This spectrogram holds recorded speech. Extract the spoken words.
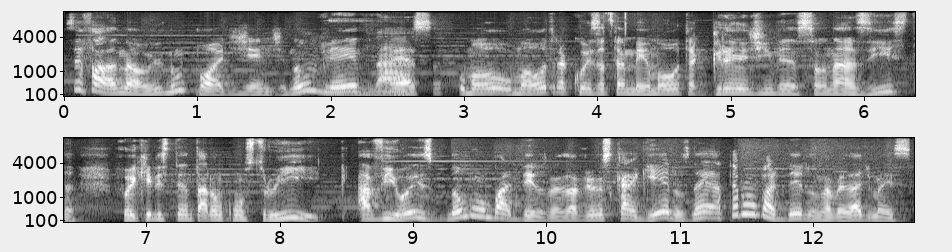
Você fala, não, não pode, gente. Não vem essa. Uma, uma outra coisa também, uma outra grande invenção nazista foi que eles tentaram construir aviões, não bombardeiros, mas aviões cargueiros, né? Até bombardeiros, na verdade, mas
